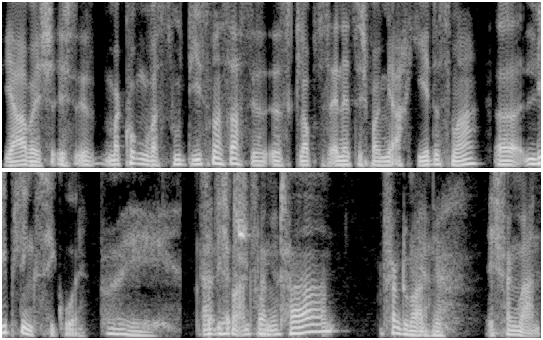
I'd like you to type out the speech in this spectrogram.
ja, aber ich, ich mal gucken, was du diesmal sagst. Ich, ich glaube, das ändert sich bei mir auch jedes Mal. Äh, Lieblingsfigur. Ui. Soll also ich mal anfangen? Spontan. Fang du mal ja. an, ja. Ich fange mal an.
